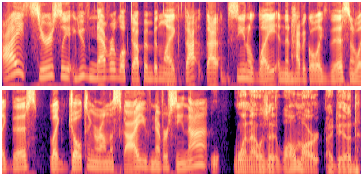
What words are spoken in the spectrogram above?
I seriously, you've never looked up and been like that, that seeing a light and then have it go like this or like this, like jolting around the sky. You've never seen that? When I was at Walmart, I did.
